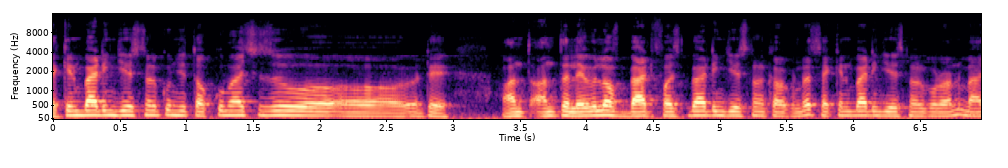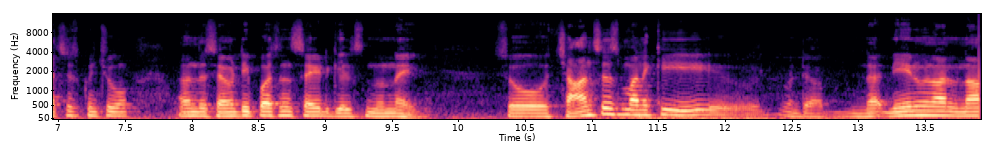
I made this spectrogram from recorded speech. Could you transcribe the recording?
సెకండ్ బ్యాటింగ్ చేసిన కొంచెం తక్కువ మ్యాచెస్ అంటే అంత అంత level of bat first batting చేసిన కాకుండా సెకండ్ బ్యాటింగ్ చేసిన కూడా మ్యాచెస్ కొంచెం అంత సెవెంటీ పర్సెంట్ సైడ్ గెలిచింది ఉన్నాయి సో ఛాన్సెస్ మనకి అంటే నేను నా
